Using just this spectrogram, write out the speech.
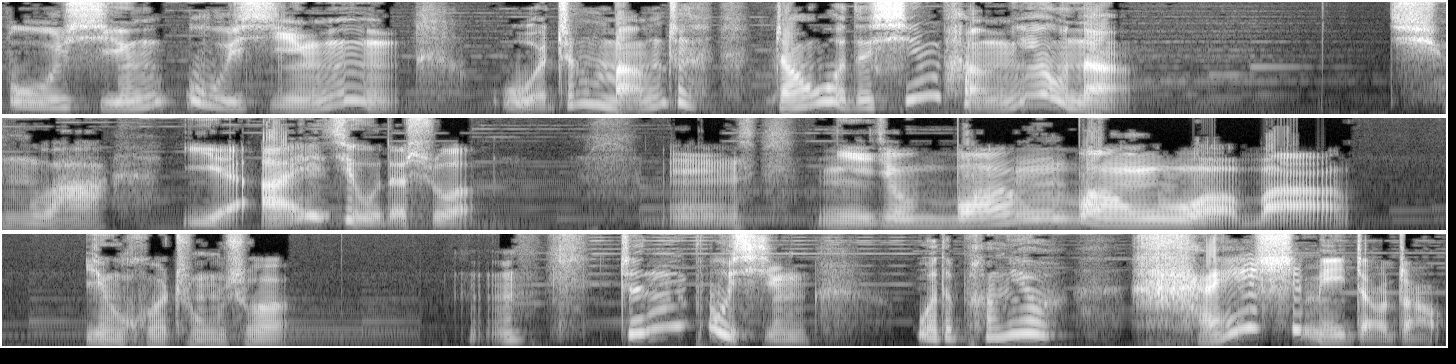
不行，不行，我正忙着找我的新朋友呢。”青蛙也哀求的说：“嗯，你就帮帮我吧。”萤火虫说：“嗯，真不行，我的朋友还是没找着。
